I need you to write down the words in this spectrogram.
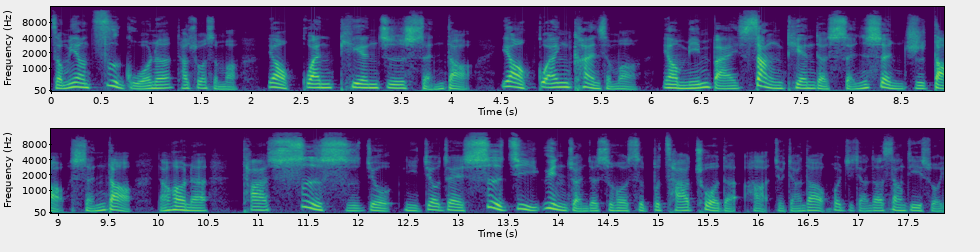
怎么样治国呢？他说什么？要观天之神道，要观看什么？要明白上天的神圣之道、神道。然后呢？它事实就你就在四季运转的时候是不差错的哈，就讲到或者讲到上帝所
